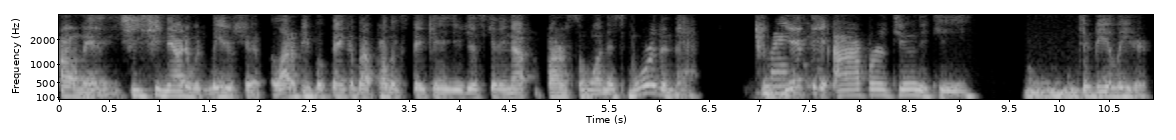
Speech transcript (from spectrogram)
Oh man, she she nailed it with leadership. A lot of people think about public speaking and you're just getting up in front of someone. It's more than that. right. get the opportunity to be a leader.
